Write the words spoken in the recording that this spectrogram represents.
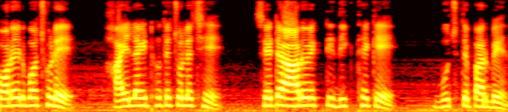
পরের বছরে হাইলাইট হতে চলেছে, সেটা আরও একটি দিক থেকে বুঝতে পারবেন।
